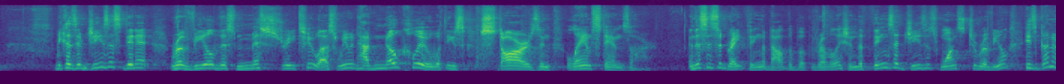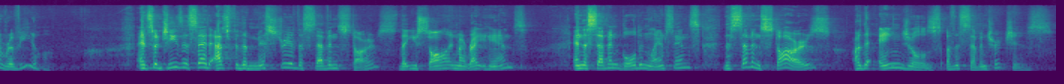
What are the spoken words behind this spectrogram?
Because if Jesus didn't reveal this mystery to us, we would have no clue what these stars and lampstands are. And this is a great thing about the book of Revelation. The things that Jesus wants to reveal, he's going to reveal. And so Jesus said, As for the mystery of the seven stars that you saw in my right hand, and the seven golden lampstands, the seven stars are the angels of the seven churches.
